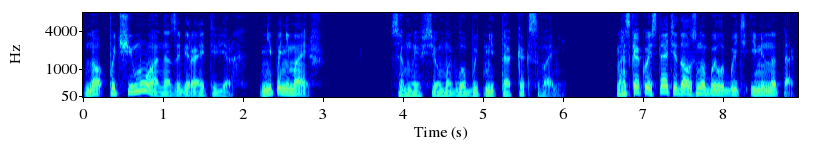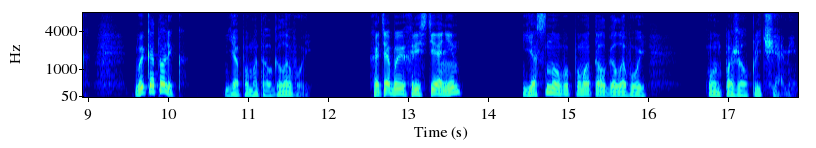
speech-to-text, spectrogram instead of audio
Но почему она забирает вверх, не понимаешь. Со мной все могло быть не так, как с вами. А с какой стати должно было быть именно так? Вы католик? Я помотал головой. Хотя бы христианин? Я снова помотал головой. Он пожал плечами.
